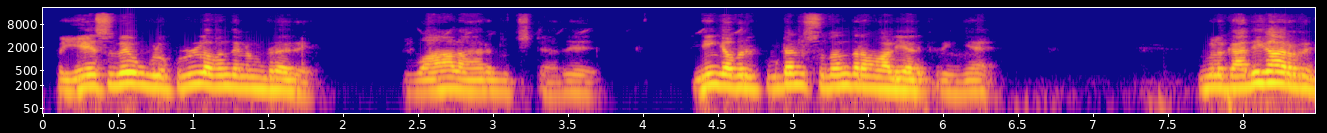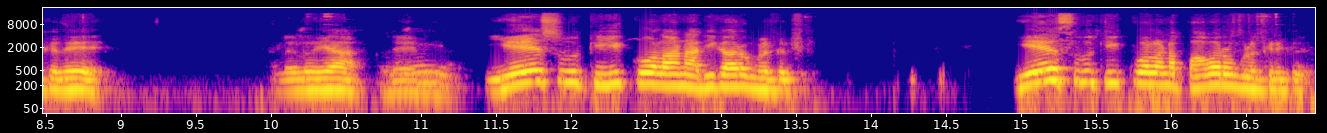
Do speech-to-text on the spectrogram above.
இப்ப இயேசுவே உங்களுக்குள்ள வந்து என்ன பண்றாரு? வாழ ஆரம்பிச்சிட்டாரு. நீங்க அவருக்கு உடன் சுதந்திரவாளியா இருக்கிறீங்க. உங்களுக்கு அதிகாரம் இருக்குது. அல்லேலூயா. இயேசுவுக்கு ஈக்குவலான அதிகாரம் உங்களுக்கு இருக்கு. இயேசுவுக்கு ஈக்குவலான பவர் உங்களுக்கு இருக்குது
